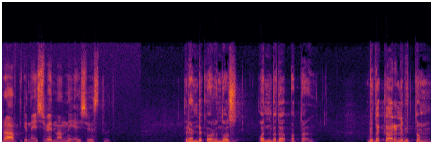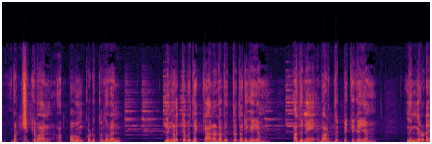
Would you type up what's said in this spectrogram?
പ്രാർത്ഥിക്കുന്നു. യേശുവെ നന്ദി. യേശുവെ സ്തുതി. രണ്ട് കോറിന്തോസ് ഒൻപത് പത്ത്. വിതക്കാരന് വിത്തും ഭക്ഷിക്കുവാൻ അപ്പവും കൊടുക്കുന്നവൻ നിങ്ങൾക്ക് വിതയ്ക്കാനുള്ള വിത്ത് തരികയും അതിനെ വർദ്ധിപ്പിക്കുകയും നിങ്ങളുടെ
